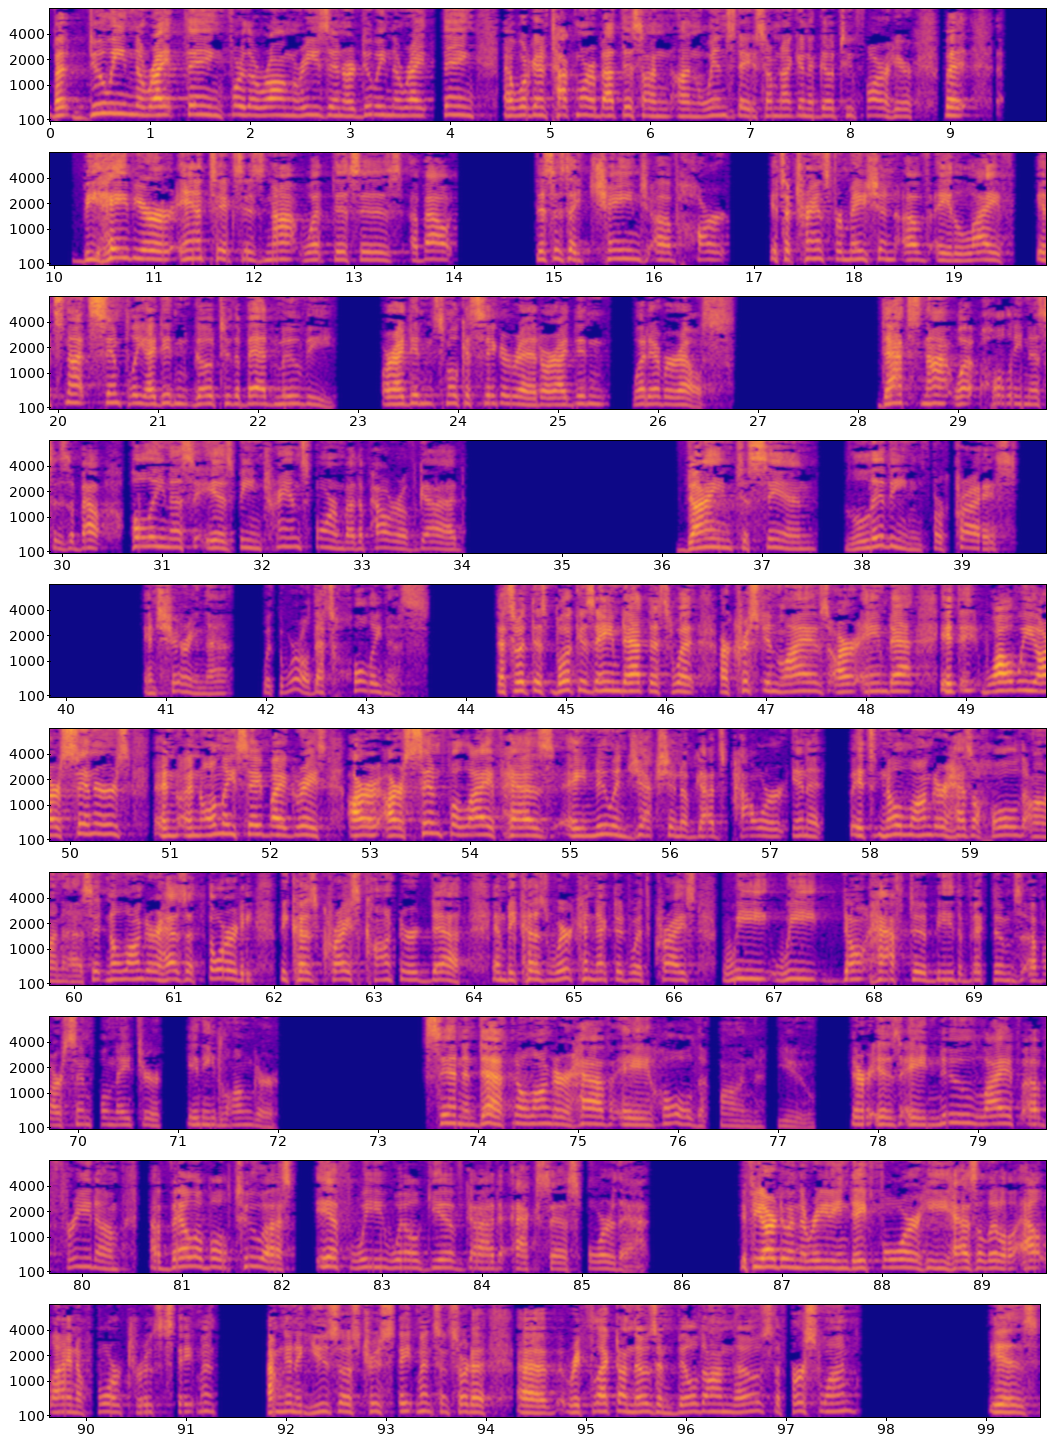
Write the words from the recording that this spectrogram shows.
But doing the right thing for the wrong reason or doing the right thing, uh, we're going to talk more about this on, on Wednesday, so I'm not going to go too far here. But behavior antics is not what this is about. This is a change of heart. It's a transformation of a life. It's not simply, I didn't go to the bad movie, or I didn't smoke a cigarette, or I didn't whatever else. That's not what holiness is about. Holiness is being transformed by the power of God, dying to sin, living for Christ, and sharing that with the world. That's holiness. That's what this book is aimed at. That's what our Christian lives are aimed at. It, it, while we are sinners and, and only saved by grace, our, our sinful life has a new injection of God's power in it. It no longer has a hold on us. It no longer has authority because Christ conquered death. And because we're connected with Christ, we, we don't have to be the victims of our sinful nature any longer. Sin and death no longer have a hold on you. There is a new life of freedom available to us if we will give God access for that. If you are doing the reading, day four, he has a little outline of four truth statements. I'm going to use those truth statements and sort of uh, reflect on those and build on those. The first one is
